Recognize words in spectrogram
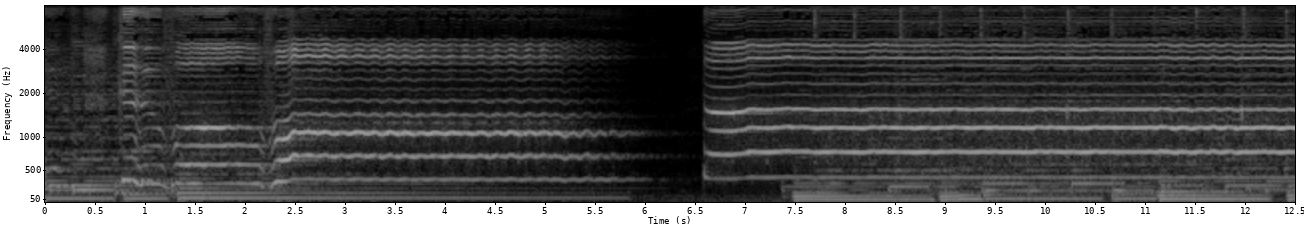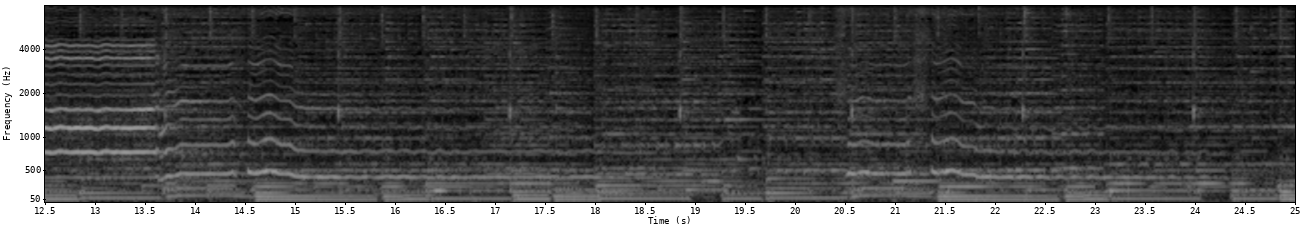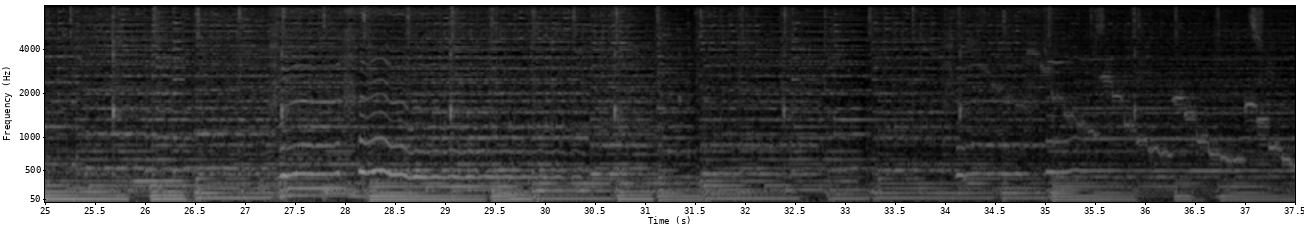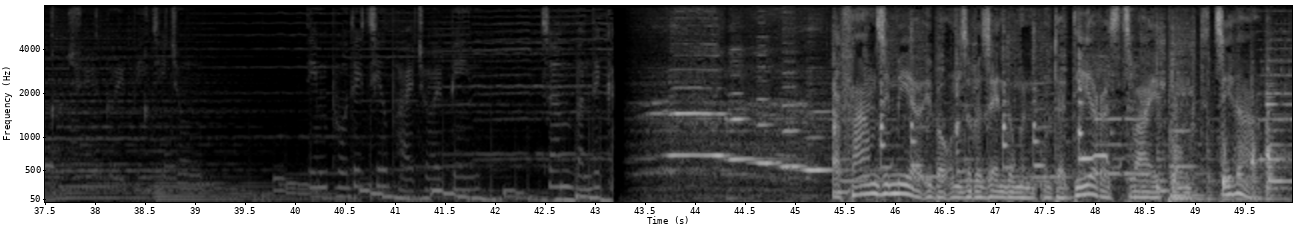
Erfahren Sie mehr über unsere Sendungen unter drs2.ch.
